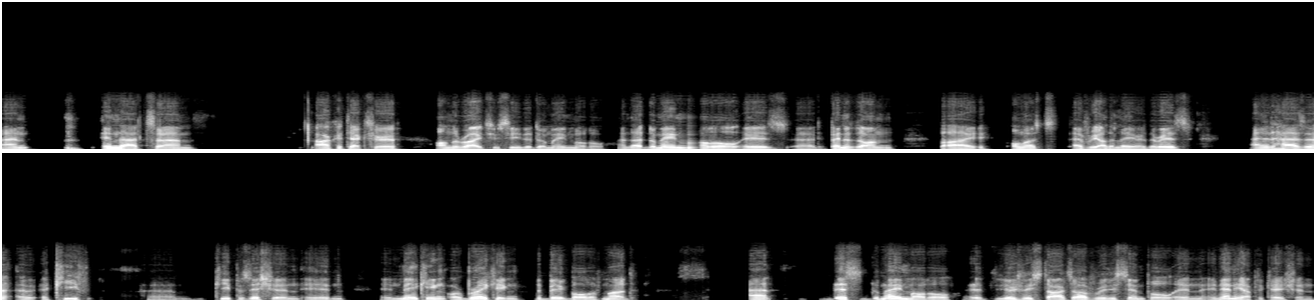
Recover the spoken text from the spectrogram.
And in that um, architecture, on the right you see the domain model. And that domain model is uh, depended on by almost every other layer there is. And it has a, a, a key um, key position in in making or breaking the big ball of mud. And this domain model it usually starts off really simple in in any application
